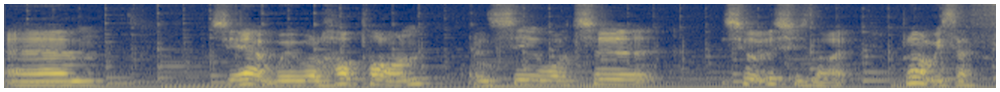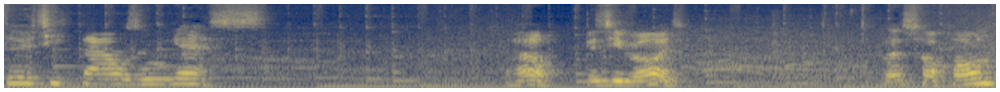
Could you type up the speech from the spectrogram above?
Um, so yeah, we will hop on and see what uh, see what this is like. Blimey, it's a thirty thousand guests. Wow, busy ride. Let's hop on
